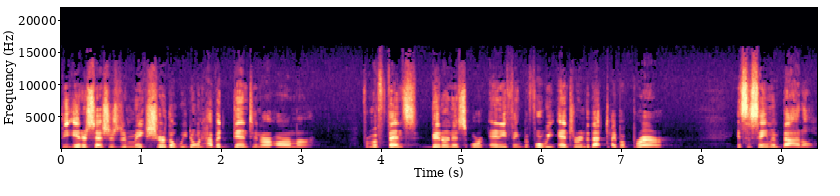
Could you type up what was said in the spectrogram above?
the intercessors to make sure that we don't have a dent in our armor from offense, bitterness, or anything before we enter into that type of prayer. It's the same in battle.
